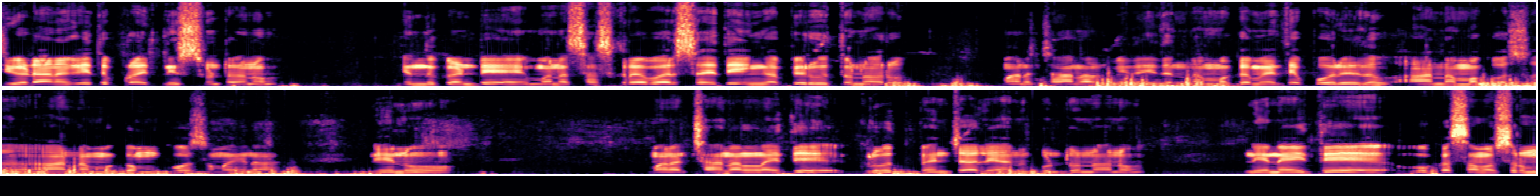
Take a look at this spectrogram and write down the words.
తీయడానికైతే ప్రయత్నిస్తుంటాను. ఎందుకంటే మన సబ్స్క్రైబర్స్ అయితే ఇంకా పెరుగుతున్నారు. మన ఛానల్ మీద అయితే నమ్మకం అయితే పోలేదు. ఆ నమ్మకం ఆ నమ్మకం కోసమైనా నేను మన ఛానల్ని అయితే గ్రోత్ పెంచాలి అనుకుంటున్నాను. నేనైతే ఒక సంవత్సరం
